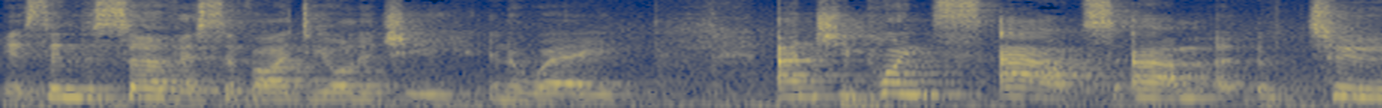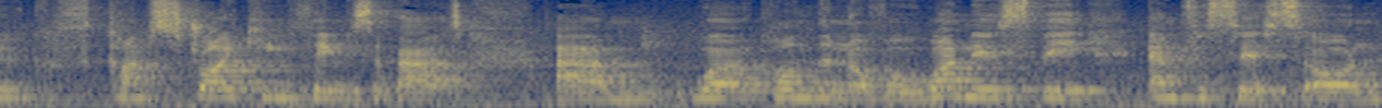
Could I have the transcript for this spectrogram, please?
it's in the service of ideology in a way. And she points out um, two kind of striking things about um, work on the novel. One is the emphasis on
